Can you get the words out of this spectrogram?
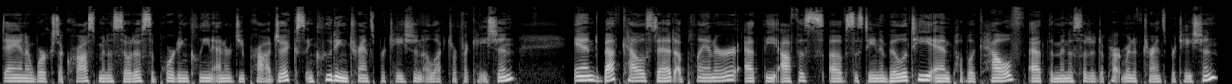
Diana works across Minnesota supporting clean energy projects, including transportation electrification. And Beth Kallestad, a planner at the Office of Sustainability and Public Health at the Minnesota Department of Transportation.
